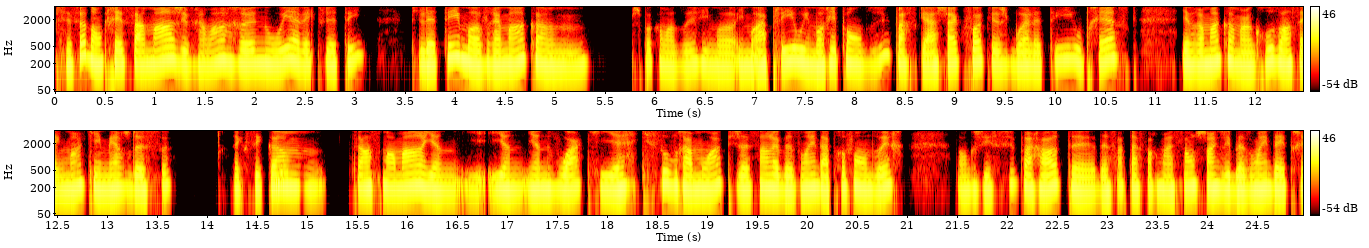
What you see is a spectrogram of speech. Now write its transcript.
c'est ça. Donc, récemment, j'ai vraiment renoué avec le thé. Puis le thé m'a vraiment comme je sais pas comment dire, il m'a, il m'a appelé ou il m'a répondu parce qu'à chaque fois que je bois le thé ou presque, il y a vraiment comme un gros enseignement qui émerge de ça. Fait que c'est comme, en ce moment, il y a une, voie qui, qui s'ouvre à moi, puis je sens le besoin d'approfondir. Donc, j'ai super hâte euh, de faire ta formation. Je sens que j'ai besoin d'être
